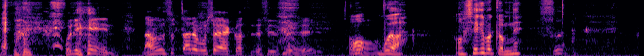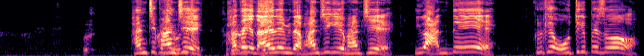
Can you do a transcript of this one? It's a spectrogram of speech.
본인 남은 숫자를 보셔야 할 것 같은데 슬슬. 어, 뭐야? 어 세 개밖에 없네. 스- 반칙 아, 반칙. 여기 바닥에 놔야 됩니다. 반칙이에요 반칙. 이거 안 돼. 그렇게 하면 어떻게 뺏어?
